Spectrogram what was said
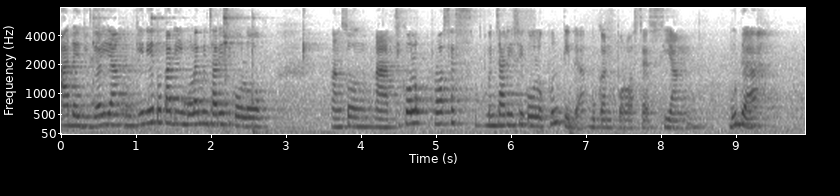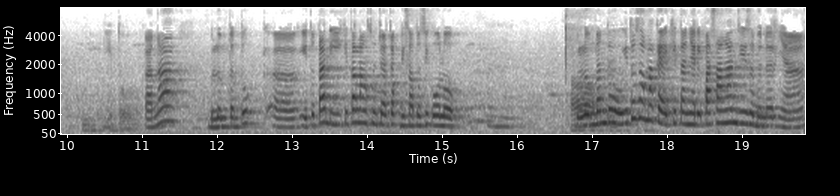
ada juga yang mungkin itu tadi mulai mencari psikolog langsung. Nah, psikolog proses mencari psikolog pun tidak bukan proses yang mudah gitu, karena belum tentu eh, itu tadi kita langsung cocok di satu psikolog. Ah, belum oke. tentu. Itu sama kayak kita nyari pasangan sih sebenarnya.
